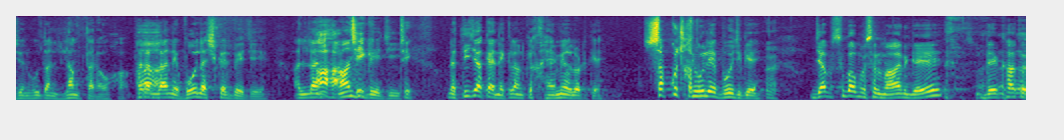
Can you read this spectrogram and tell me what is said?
جنودا لم تروها پھر اللہ نے وہ لشکر بھیجے اللہ ہاں، نے ہاں، آندھی بھیجی۔ نتیجہ کیا نکلا؟ ان کے خیمے الٹ کے سب کچھ ختم۔ چولہے بوجھ گئے۔ جب صبح مسلمان گئے دیکھا تو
